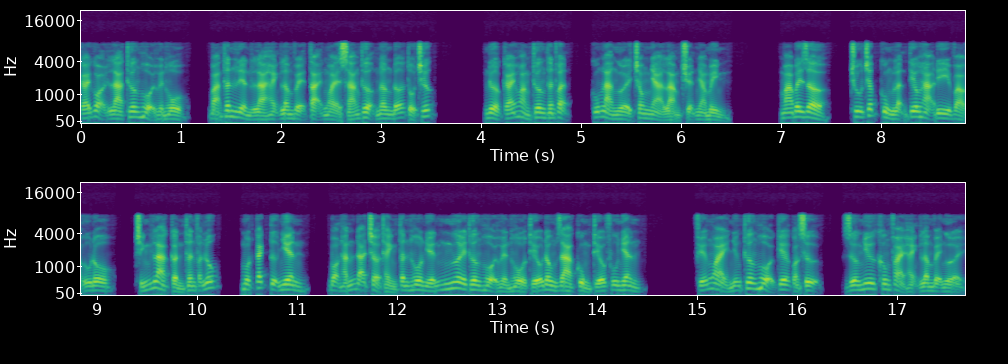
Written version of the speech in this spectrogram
Cái gọi là thương hội huyền hồ, bản thân liền là hạnh lâm vệ tại ngoài sáng thượng nâng đỡ tổ chức. Nửa cái hoàng thương thân phận, cũng là người trong nhà làm chuyện nhà mình. Mà bây giờ, chu chấp cùng lận tiêu hạ đi vào ưu đô, chính là cần thân phận lúc, một cách tự nhiên, bọn hắn đã trở thành tân hôn yến ngươi thương hội huyền hồ thiếu đông gia cùng thiếu phu nhân phía ngoài những thương hội kia quản sự, dường như không phải hạnh lâm vệ người.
